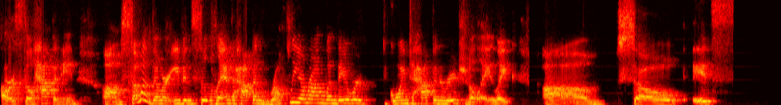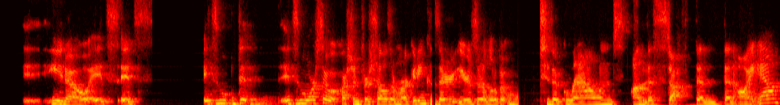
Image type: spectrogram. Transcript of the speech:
are still happening um some of them are even still planned to happen roughly around when they were going to happen originally like um so it's you know it's it's it's it's more so a question for sales or marketing because their ears are a little bit more to the ground on this stuff than than I am.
